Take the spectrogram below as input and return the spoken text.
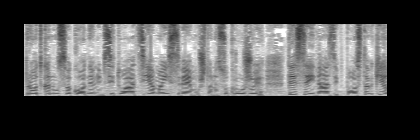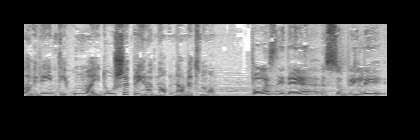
protkan u svakodnevnim situacijama i svemu što nas okružuje, te se i naziv postavke labirinti uma i duše prirodno nametnuo. Polazna ideja su bili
